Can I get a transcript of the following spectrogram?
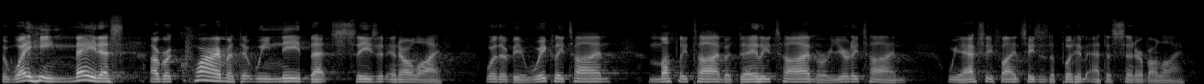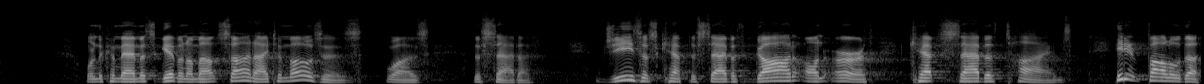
the way He made us a requirement that we need that season in our life whether it be a weekly time, monthly time, a daily time, or a yearly time, we actually find seasons to put him at the center of our life. One of the commandments given on Mount Sinai to Moses was the Sabbath. Jesus kept the Sabbath. God on earth kept Sabbath times. He didn't follow the,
